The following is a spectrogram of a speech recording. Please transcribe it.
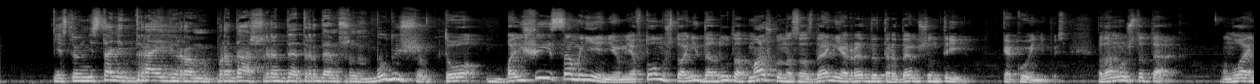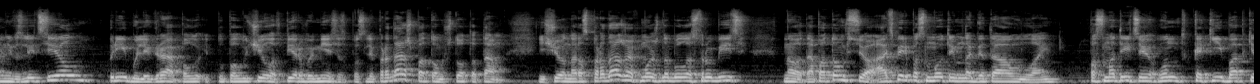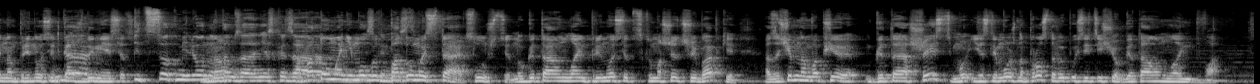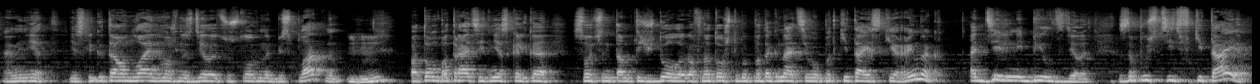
Если он не станет драйвером продаж Red Dead Redemption в будущем, то большие сомнения у меня в том, что они дадут отмашку на создание Red Dead Redemption 3 какой-нибудь. Потому что так, онлайн не взлетел, прибыль игра полу- получила в первый месяц после продаж, потом что-то там еще на распродажах можно было срубить, ну вот, а потом все. А теперь посмотрим на GTA Online. Посмотрите, он какие бабки нам приносит каждый да, месяц. 500 миллионов Но- там за несколько за А потом они могут месяцев. подумать так, слушайте, ну GTA Online приносит сумасшедшие бабки, а зачем нам вообще GTA 6, мо- если можно просто выпустить еще GTA Online 2? А Нет, если GTA Online можно сделать условно бесплатным, потом потратить несколько сотен там тысяч долларов на то, чтобы подогнать его под китайский рынок, отдельный билд сделать, запустить в Китае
